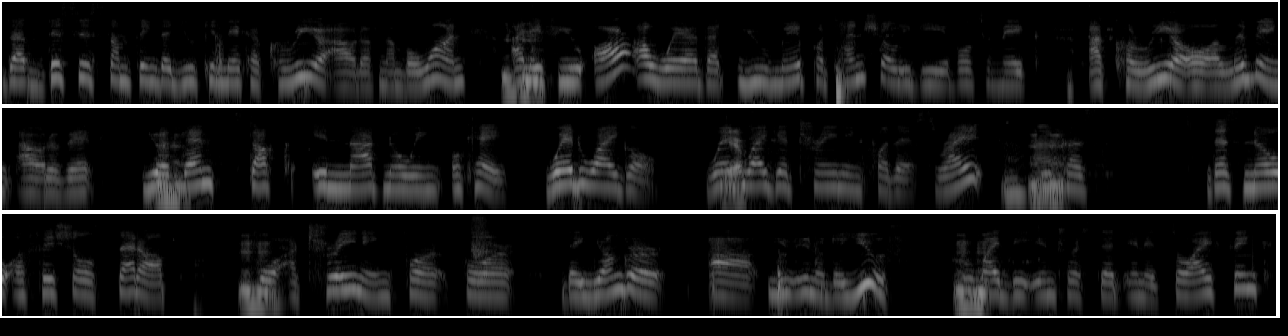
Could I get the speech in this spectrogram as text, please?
that this is something that you can make a career out of number one and Mhm. if you are aware that you may potentially be able to make a career or a living out of it you're Mhm. then stuck in not knowing okay where do i go where Yep. do i get training for this right Mhm. because there's no official setup Mhm. for a training for for the younger uh you, you know the youth who Mhm. might be interested in it so i think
